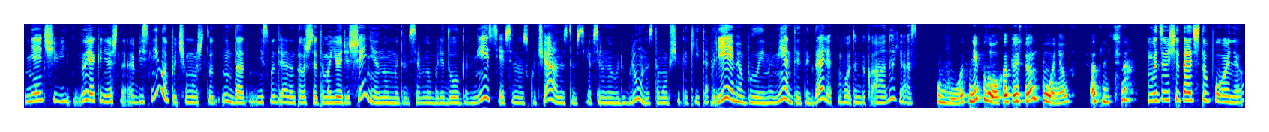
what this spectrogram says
не очевидно. Ну, я, конечно, объяснила, почему, что, ну, да, там, несмотря на то, что это мое решение, но мы там все равно были долго вместе, я все равно скучаю, у нас там, я все равно его люблю, у нас там общие какие-то время было и моменты и так далее. Вот, он такой, а, ну, ясно. Вот, неплохо, то есть он понял. Отлично. Будем считать, что понял.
